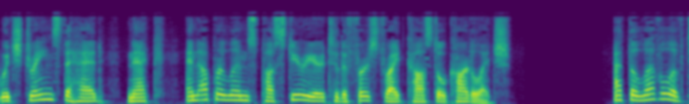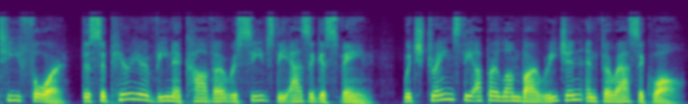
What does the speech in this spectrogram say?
which drains the head, neck, and upper limbs posterior to the first right costal cartilage. At the level of T4, the superior vena cava receives the azygos vein, which drains the upper lumbar region and thoracic wall.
